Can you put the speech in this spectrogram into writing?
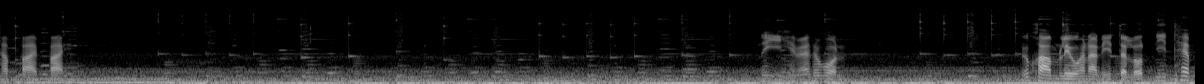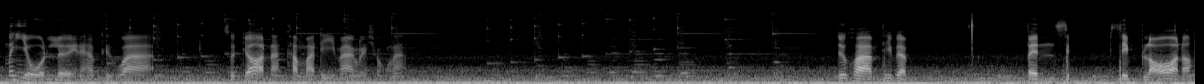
ครับไปไปนี่เห็นไหมทุกคนด้วยความเร็วขนาดนี้แต่รถนี่แทบไม่โยนเลยนะครับ ถือว่าสุดยอดนะทำมาดีมากเลยช่วงล่างด้วยความที่แบบเป็นสิบสิบล้อเนาะ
